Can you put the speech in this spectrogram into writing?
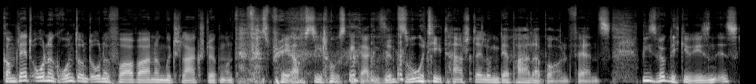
komplett ohne Grund und ohne Vorwarnung mit Schlagstöcken und Pfefferspray auf sie losgegangen sind. So die Darstellung der Paderborn-Fans. Wie es wirklich gewesen ist,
